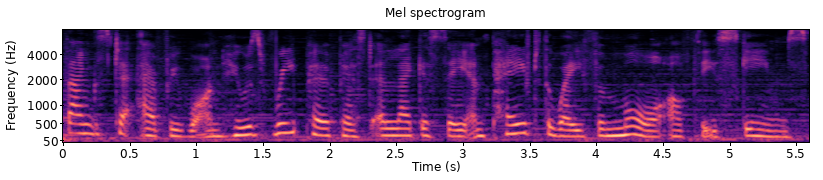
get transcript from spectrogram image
Thanks to everyone who has repurposed a legacy and paved the way for more of these schemes.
